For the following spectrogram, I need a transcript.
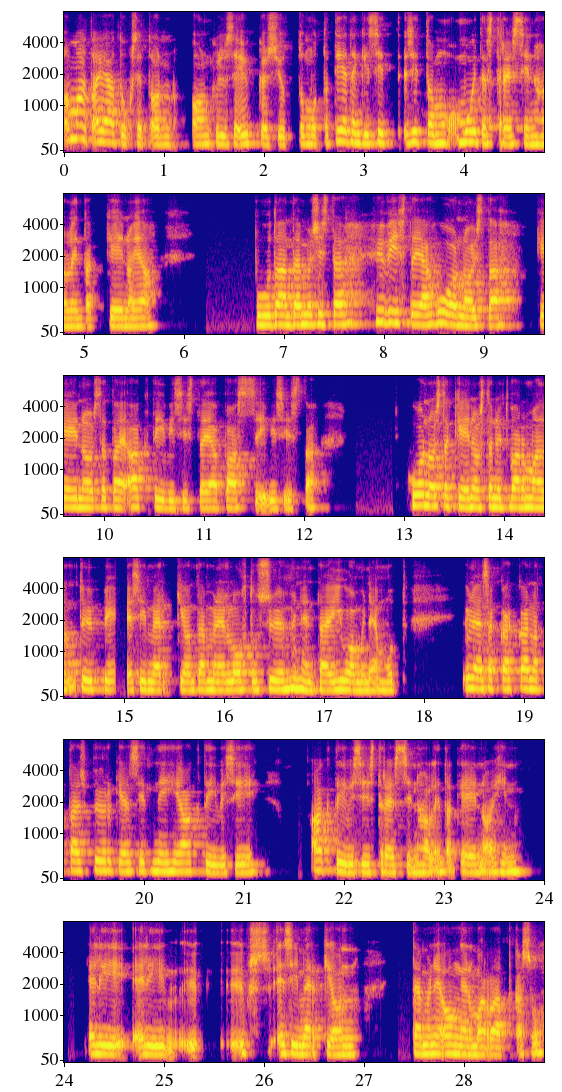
omat ajatukset on, on kyllä se ykkösjuttu, mutta tietenkin sitten sit on muita stressinhallintakeinoja. Puhutaan tämmöisistä hyvistä ja huonoista keinoista tai aktiivisista ja passiivisista. Huonoista keinoista nyt varmaan tyyppi esimerkki on tämmöinen lohtusyöminen tai juominen, mutta yleensä kai kannattaisi pyrkiä sit niihin aktiivisiin, aktiivisiin stressinhallintakeinoihin. Eli, eli yksi esimerkki on tämmöinen ongelmanratkaisu.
